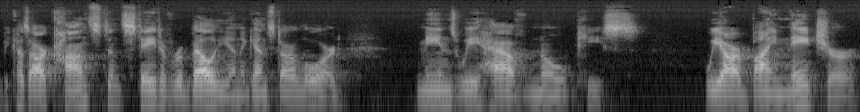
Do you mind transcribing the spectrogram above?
because our constant state of rebellion against our Lord means we have no peace. We are by nature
